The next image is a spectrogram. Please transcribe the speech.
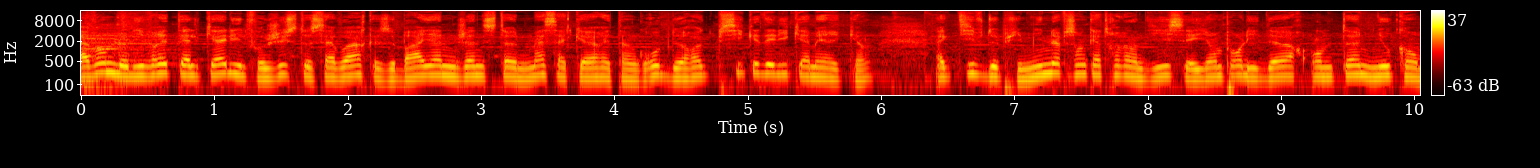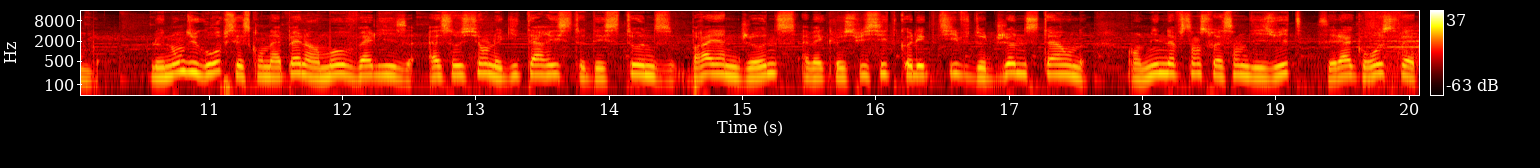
Avant de le livrer tel quel, il faut juste savoir que The Brian Johnston Massacre est un groupe de rock psychédélique américain, actif depuis 1990 et ayant pour leader Anton Newcomb. Le nom du groupe, c'est ce qu'on appelle un mot valise, associant le guitariste des Stones Brian Jones avec le suicide collectif de Johnstown en 1978. C'est la grosse fête.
